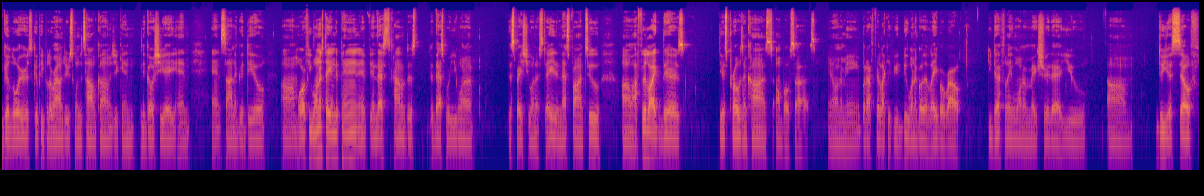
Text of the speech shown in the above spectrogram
good lawyers, good people around you, so when the time comes, you can negotiate and and sign a good deal. Um, or if you want to stay independent, if and that's kind of just that's where you want to the space you want to stay, then that's fine too. Um, I feel like there's there's pros and cons on both sides. You know what I mean? But I feel like if you do want to go the labor route, you definitely want to make sure that you um, do yourself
